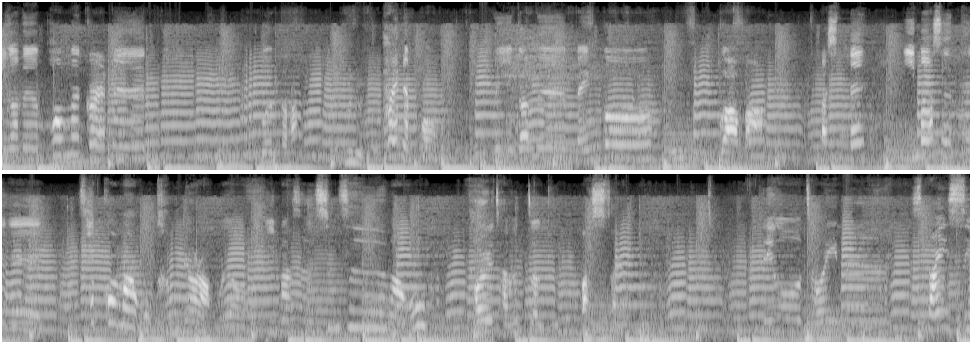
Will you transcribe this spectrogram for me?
이거는 포메그라넷 뭐였더라? 파인애플 파인애플. 근데 이거는 맹고 구아바 맛인데 이 맛은 되게 새콤하고 강렬하고요. 이 맛은 슴슴하고 덜 자극적이고 맛있어요. 그리고 저희는 스파이시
